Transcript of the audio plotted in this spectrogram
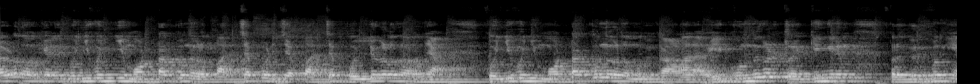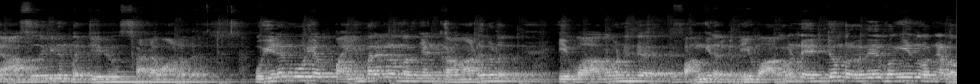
എവിടെ നോക്കിയാലും കുഞ്ഞു കുഞ്ഞു മൊട്ടക്കുന്നുകൾ പച്ചപ്പൊടിച്ച പച്ച പുല്ലുകൾ നിറഞ്ഞ കുഞ്ഞു കുഞ്ഞു മൊട്ടക്കുന്നുകൾ നമുക്ക് കാണാനാകും. ഈ കുന്നുകൾ ട്രെക്കിങ്ങിനും പ്രകൃതി ഭംഗി ആസ്വദിക്കാനും പറ്റിയൊരു സ്ഥലമാണിത്. ഉയരം കൂടിയ പൈമരങ്ങൾ നിറഞ്ഞ കാടുകൾ ഈ വാഗമണിന്റെ ഭംഗി നൽകുന്നത് ഈ വാഗമണിന്റെ ഏറ്റവും പ്രകൃതി ഭംഗി എന്ന് പറഞ്ഞാലോ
